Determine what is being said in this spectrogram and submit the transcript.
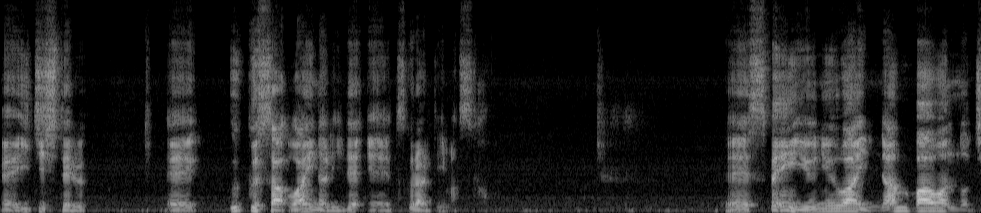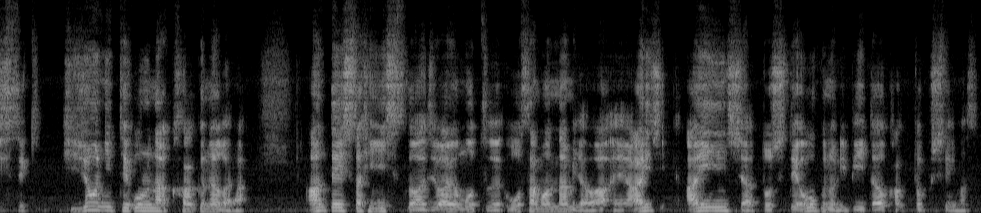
えー位置している、えーウクサワイナリーで、えー作られています。えースペイン輸入ワインナンバーワンの実績。非常に手頃な価格ながら、安定した品質と味わいを持つ王様の涙は、えー愛愛飲者として多くのリピーターを獲得しています。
